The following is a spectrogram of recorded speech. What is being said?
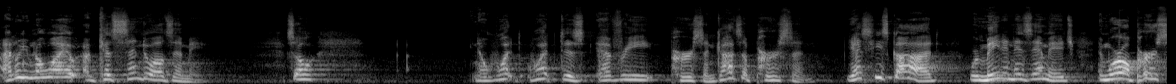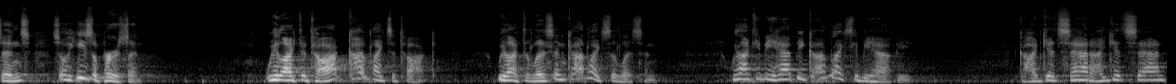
I don't even know why, because sin dwells in me. So, you know, what, what does every person, God's a person. Yes, He's God. We're made in His image, and we're all persons, so He's a person. We like to talk, God likes to talk. We like to listen, God likes to listen. We like to be happy, God likes to be happy. God gets sad, I get sad,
